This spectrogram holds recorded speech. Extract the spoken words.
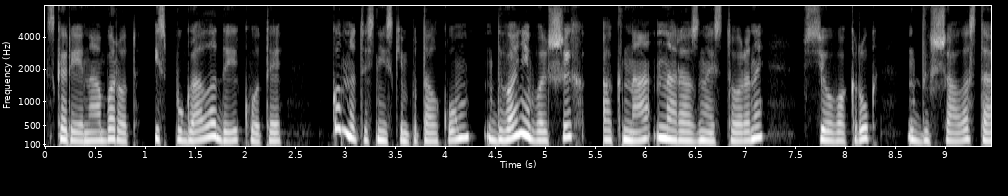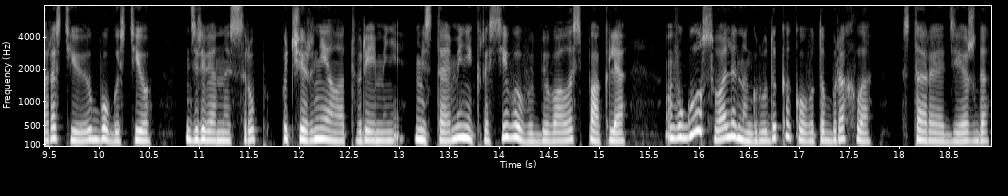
Скорее наоборот, испугала да и коты. Комната с низким потолком, два небольших окна на разные стороны. Все вокруг дышало старостью и убогостью. Деревянный сруб почернел от времени. Местами некрасиво выбивалась пакля. В углу свалена груда какого-то барахла. Старая одежда,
